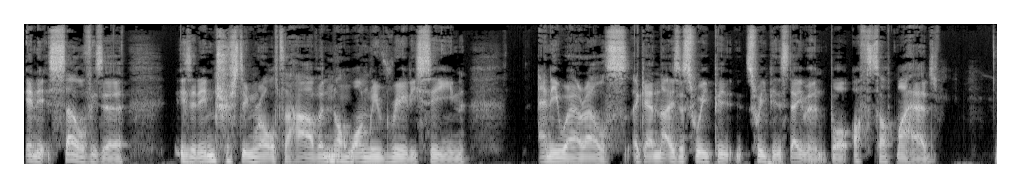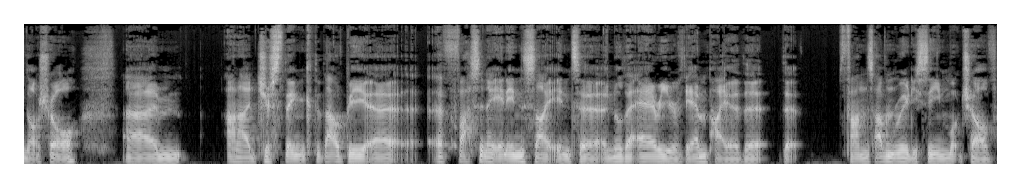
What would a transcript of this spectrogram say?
in itself is a is an interesting role to have and not one we've really seen anywhere else. Again, that is a sweeping sweeping statement, but off the top of my head, not sure. Um, and I just think that that would be a, a, fascinating insight into another area of the empire that that fans haven't really seen much of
